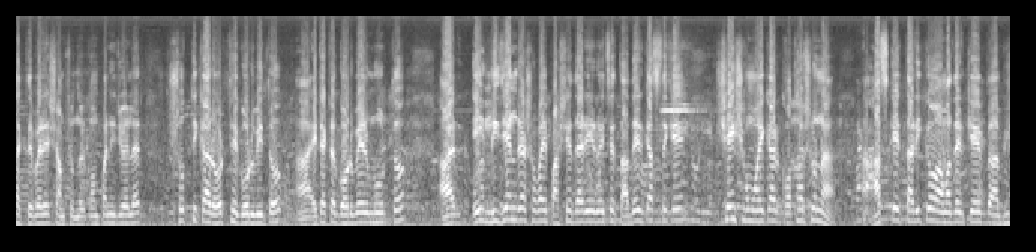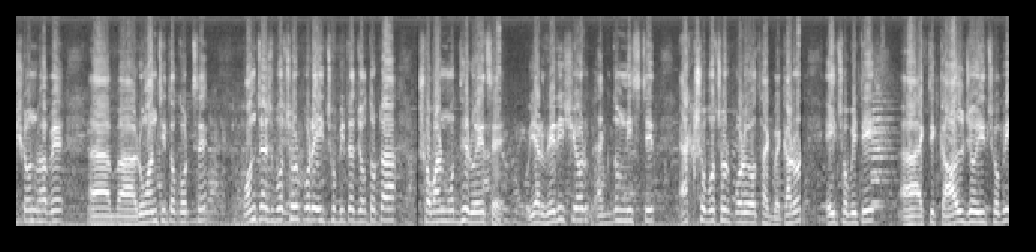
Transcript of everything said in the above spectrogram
থাকতে পারে শ্যামসুন্দর কোম্পানি জুয়েলার। সত্যিকার অর্থে গর্বিত। এটা একটা গর্বের মুহূর্ত। আর এই লিজেন্ডরা সবাই পাশে দাঁড়িয়ে রয়েছে তাদের কাছ থেকে। সেই সময়কার কথা শোনা, আজকের তারিখেও আমাদেরকে ভীষণভাবে রোমাঞ্চিত করছে। পঞ্চাশ বছর পরে এই ছবিটা যতটা সবার মধ্যে রয়েছে উই আর ভেরি শিওর একদম নিশ্চিত, একশো বছর পরেও থাকবে। কারণ এই ছবিটি একটি কালজয়ী ছবি,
